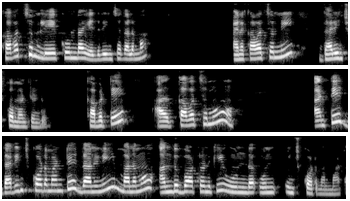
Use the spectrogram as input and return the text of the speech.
కవచం లేకుండా ఎదిరించగలమా? ఆయన కవచంని ధరించుకోమంటుండు. కాబట్టి ఆ కవచము అంటే ధరించుకోవడం అంటే దానిని మనము అందుబాటులోనికి ఉండ ఉంచుకోవటం అనమాట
